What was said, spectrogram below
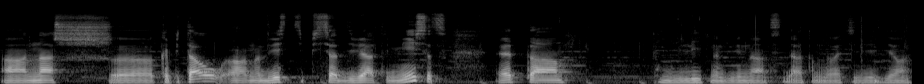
а, наш э, капитал на 259 месяц, это делить на 12, да, там давайте здесь сделаем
